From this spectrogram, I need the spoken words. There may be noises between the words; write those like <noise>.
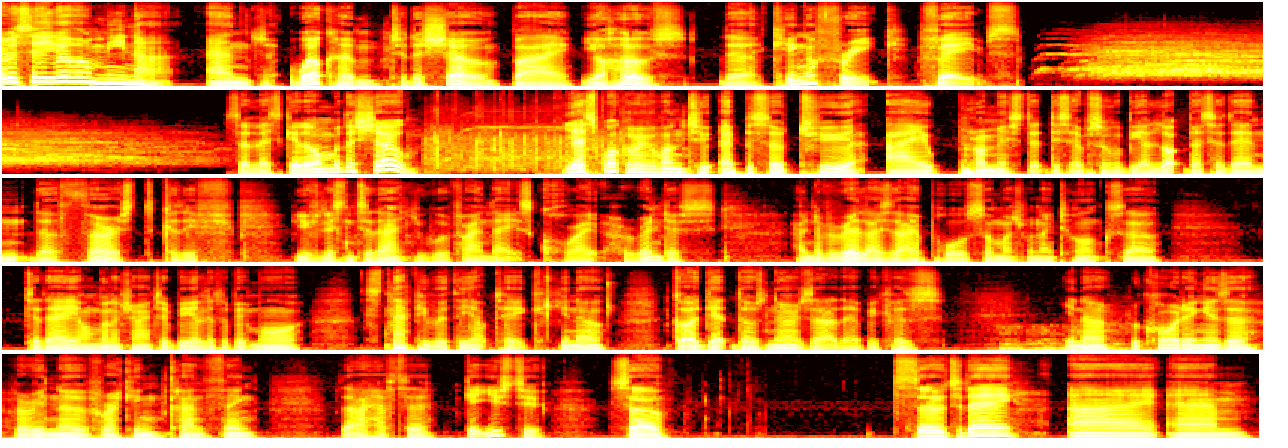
Yawaseyo Mina, and welcome to the show by your host, the King of Freak, Fabes. So let's get on with the show. Yes, welcome everyone to episode two. I promise that this episode will be a lot better than the first, because if you've listened to that, you will find that it's quite horrendous. I never realized that I pause so much when I talk, so today I'm going to try to be a little bit more snappy with the uptake, you know? Gotta get those nerves out there because, you know, recording is a very nerve wracking kind of thing that I have to get used to. So, so today I am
